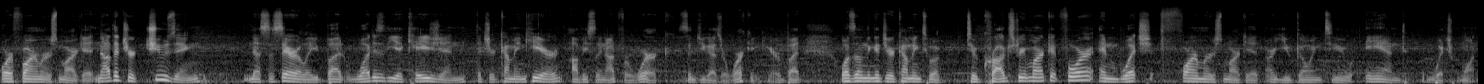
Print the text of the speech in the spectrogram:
or Farmers Market. Not that you're choosing necessarily, but what is the occasion that you're coming here? Obviously not for work, since you guys are working here, but what's something that you're coming to a to Krog Street Market for, and which Farmers Market are you going to, and which one?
